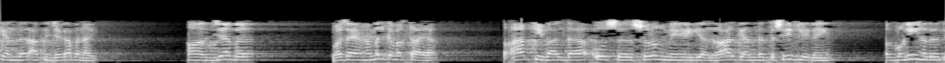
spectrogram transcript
کے اندر آپ نے جگہ بنائی اور جب وضع حمل کا وقت آیا تو آپ کی والدہ اس سرنگ میں یا غار کے اندر تشریف لے گئیں اور وہیں حضرت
